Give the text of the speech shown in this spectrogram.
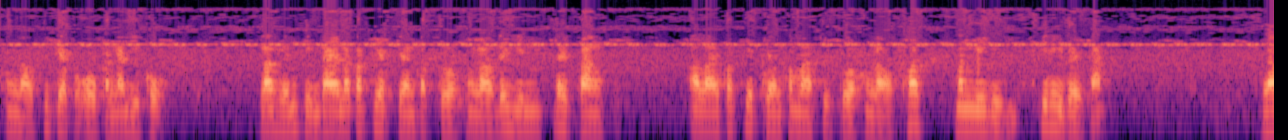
ของเราที่เรียกว่าโอปันนดีโก เราเห็นสิ่งใดแล้วก็เทียบเทียงกับตัวของเราได้ยินได้ฟังอะไรก็เทียบเทียงเข้ามาสู่ตัวของเรา เพราะมันมีอยู่ที่นี่ด้วยกัน เรา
